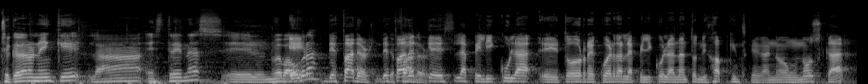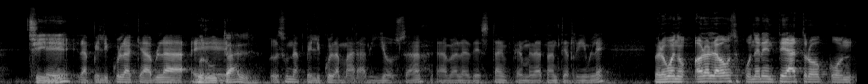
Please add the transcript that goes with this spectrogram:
se quedaron en que la estrenas eh, nueva Eh, obra. The Father. The, The Father, Father. que es la película, eh, todos recuerdan la película de Anthony Hopkins que ganó un Oscar. Sí. Eh, la película que habla... eh, Brutal. Es una película maravillosa, habla de esta enfermedad tan terrible. Pero bueno, ahora la vamos a poner en teatro con,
